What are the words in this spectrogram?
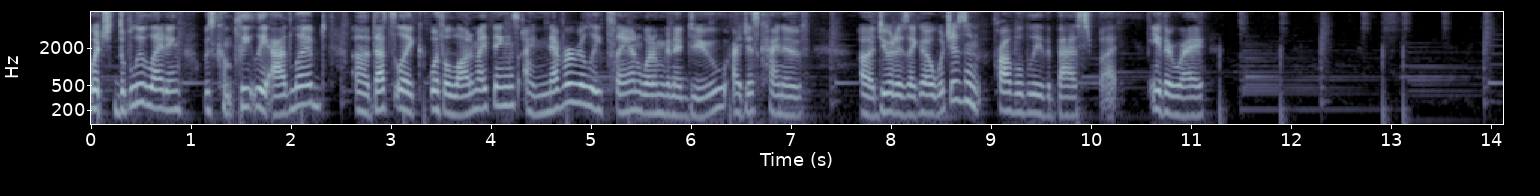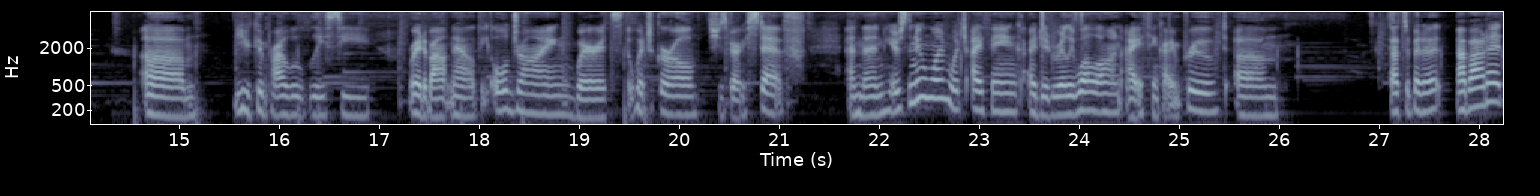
Which the blue lighting was completely ad libbed. Uh, that's like with a lot of my things, I never really plan what I'm gonna do. I just kind of uh, do it as I go, which isn't probably the best, but either way. Um, you can probably see right about now the old drawing where it's the witch girl. She's very stiff. And then here's the new one, which I think I did really well on. I think I improved. Um, that's a bit about it.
